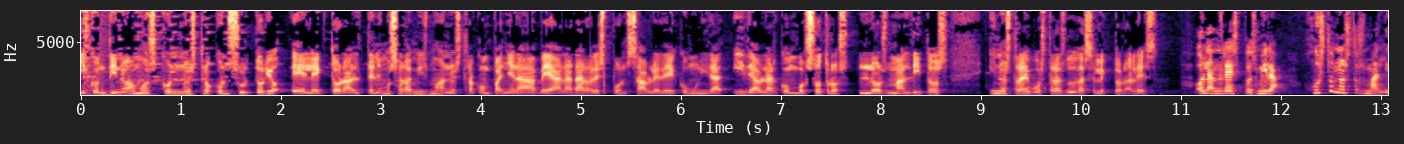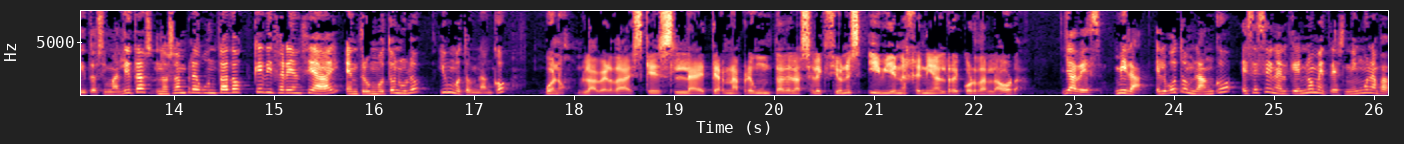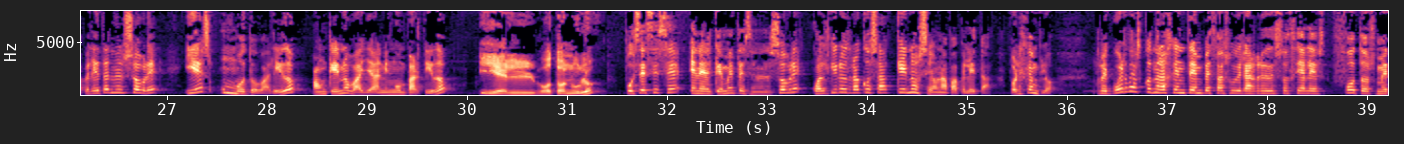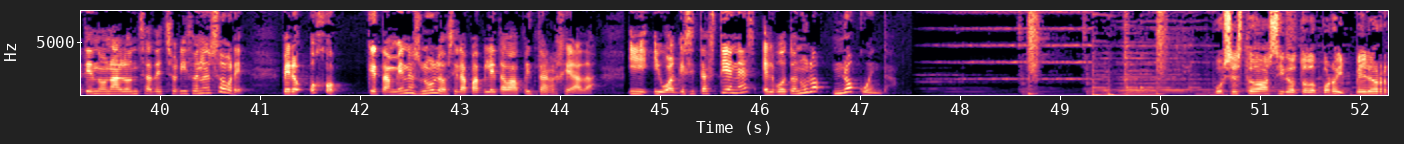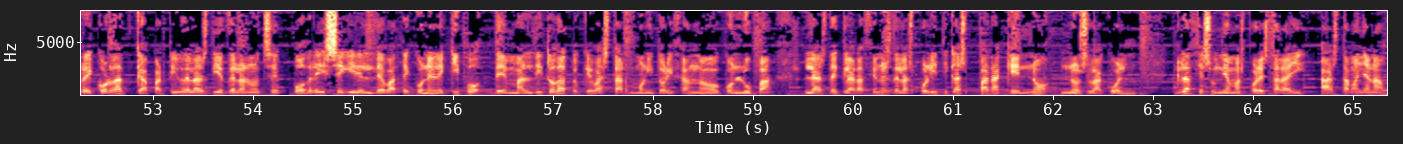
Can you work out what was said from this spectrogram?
Y continuamos con nuestro consultorio electoral. Tenemos ahora mismo a nuestra compañera Bea Lara, responsable de comunidad y de hablar con vosotros, los malditos, y nos trae vuestras dudas electorales. Hola Andrés, pues mira, justo nuestros malditos y malditas nos han preguntado qué diferencia hay entre un voto nulo y un voto en blanco. Bueno, la verdad es que es la eterna pregunta de las elecciones y viene genial recordarla ahora. Ya ves, mira, el voto en blanco es ese en el que no metes ninguna papeleta en el sobre y es un voto válido, aunque no vaya a ningún partido. ¿Y el voto nulo? Pues es ese en el que metes en el sobre cualquier otra cosa que no sea una papeleta. Por ejemplo, ¿recuerdas cuando la gente empezó a subir a redes sociales fotos metiendo una loncha de chorizo en el sobre? Pero ojo, que también es nulo si la papeleta va pintarrajeada. Y igual que si te abstienes, el voto nulo no cuenta. Pues esto ha sido todo por hoy, pero recordad que a partir de las 10 de la noche podréis seguir el debate con el equipo de Maldito Dato, que va a estar monitorizando con lupa las declaraciones de las políticas para que no nos la cuelen. Gracias un día más por estar ahí. Hasta mañana.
